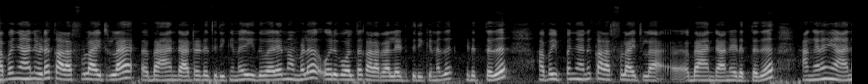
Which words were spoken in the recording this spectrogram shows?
അപ്പോൾ ഞാനിവിടെ കളർഫുൾ ആയിട്ടുള്ള ബാൻഡ് ആയിട്ട് എടുത്തിരിക്കുന്നത്. ഇതുവരെ നമ്മൾ ഒരുപോലത്തെ കളറല്ല എടുത്തിരിക്കുന്നത് എടുത്തത്. അപ്പോൾ ഇപ്പം ഞാൻ കളർഫുൾ ആയിട്ടുള്ള ബാൻഡാണ് എടുത്തത്. അങ്ങനെ ഞാൻ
